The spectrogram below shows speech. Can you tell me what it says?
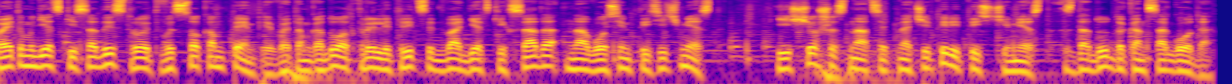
Поэтому детские сады строят в высоком темпе. В этом году открыли 32 детских сада на 8 тысяч мест. Еще 16 на 4 тысячи мест сдадут до конца года.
